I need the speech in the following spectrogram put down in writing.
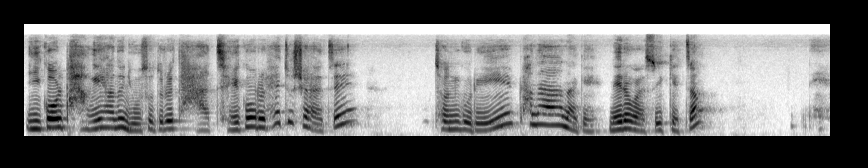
이걸 방해하는 요소들을 다 제거를 해 주셔야지 전굴이 편안하게 내려갈 수 있겠죠? 네,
